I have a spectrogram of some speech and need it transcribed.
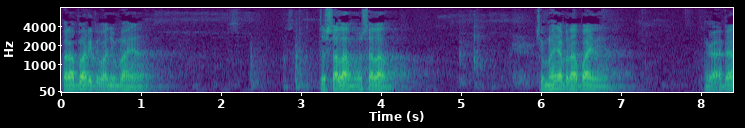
Berapa Ridwan jumlahnya? Tersalam, salam. Jumlahnya berapa ini? Enggak ada.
